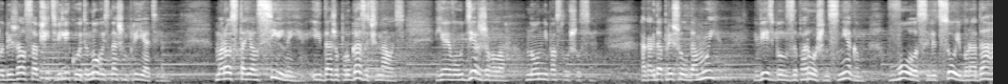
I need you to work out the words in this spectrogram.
побежал сообщить великую эту новость нашим приятелям. Мороз стоял сильный, и даже пурга начиналась. Я его удерживала, но он не послушался. А когда пришел домой, весь был запорошен снегом, волосы, лицо и борода,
